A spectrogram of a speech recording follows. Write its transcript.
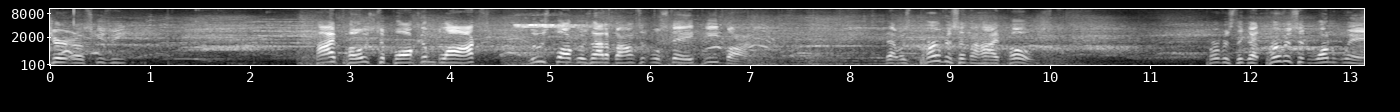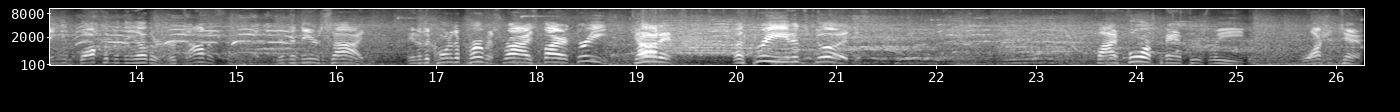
Jer- uh, excuse me, high post to Balkum, blocked. Loose ball goes out of bounds. It will stay Piedmont. That was Purvis in the high post. Purvis, they got Purvis at one wing and Balkum in the other, or Thomas in the near side. Into the corner to Purvis. Rise, fire, three. Got it. A three, and it's good. 5 4 Panthers lead. Washington.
